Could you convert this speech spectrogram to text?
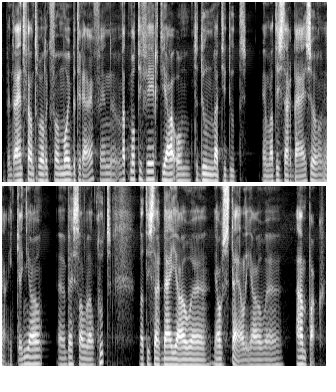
Je bent eindverantwoordelijk voor een mooi bedrijf. En wat motiveert jou om te doen wat je doet? En wat is daarbij zo? Ja, ik ken jou best al wel goed. Wat is daarbij jouw, uh, jouw stijl, jouw uh, aanpak?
